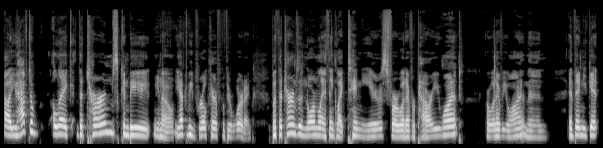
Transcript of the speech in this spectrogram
Uh, you have to like the terms can be, you know, you have to be real careful with your wording. But the terms is normally, I think, like ten years for whatever power you want or whatever you want, and then and then you get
